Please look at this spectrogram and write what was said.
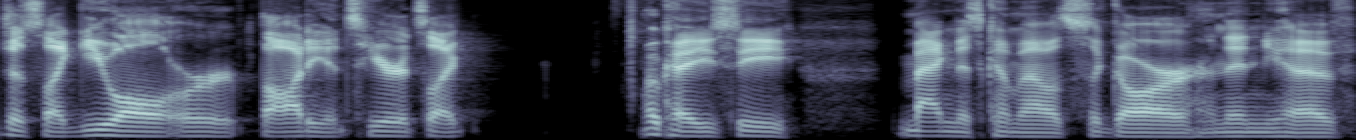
just like you all or the audience here. It's like, okay, you see Magnus come out cigar, and then you have,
